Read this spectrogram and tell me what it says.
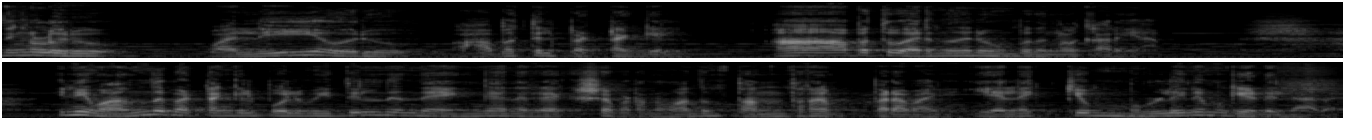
നിങ്ങളൊരു വലിയ ഒരു ആപത്തിൽപ്പെട്ടെങ്കിൽ ആ ആപത്ത് വരുന്നതിന് മുമ്പ് നിങ്ങൾക്കറിയാം. ഇനി വന്നു പെട്ടെങ്കിൽ പോലും ഇതിൽ നിന്ന് എങ്ങനെ രക്ഷപ്പെടണം? അതും തന്ത്രപരമായി. ഇലയ്ക്കും മുള്ളിനും കേടില്ലാതെ.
